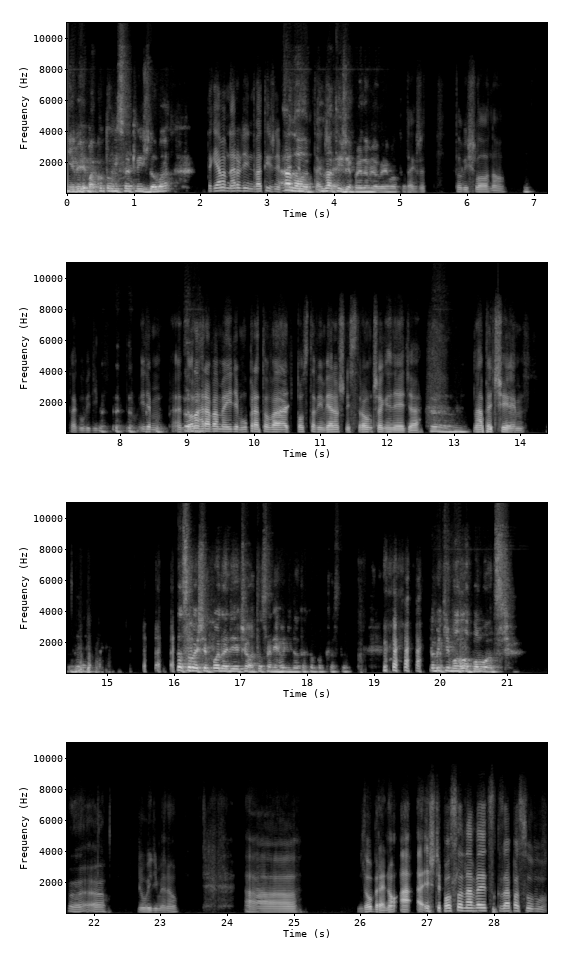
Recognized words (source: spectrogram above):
neviem, ako to vysvetlíš doma. Tak ja mám narodeniny dva týždne predo Áno, takže, dva týždne predo mňa viem o tom. Takže to by šlo, no tak uvidíme. Idem, donahrávame, idem upratovať, postavím Vianočný stromček hneď a napečiem. To som ešte povedať niečo, a to sa nehodí do tohto podcastu. To by ti mohlo pomôcť. Uvidíme, no. A, dobre, no a, ešte posledná vec k zápasu.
